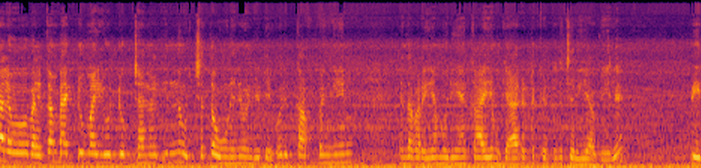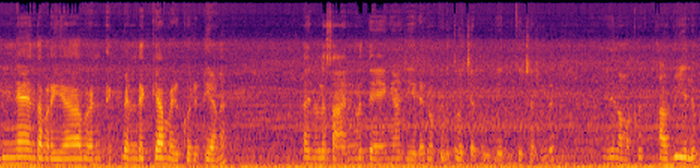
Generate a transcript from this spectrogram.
Hello welcome back to my YouTube channel ഇന്ന് ഉച്ചത്തെ ഊണിന് വേണ്ടിയിട്ട് ഒരു കപ്പങ്ങയും എന്താ പറയുക മുരിങ്ങക്കായും ക്യാരറ്റൊക്കെ ഇട്ടൊരു ചെറിയ അവിയിൽ പിന്നെ എന്താ പറയുക വെണ്ട വെണ്ടയ്ക്ക മെഴുക്കുരുട്ടിയാണ് അതിനുള്ള സാധനങ്ങൾ തേങ്ങ ജീരകമൊക്കെ എടുത്ത് വെച്ചിട്ടുണ്ട് എടുത്തു വെച്ചിട്ടുണ്ട്. ഇനി നമുക്ക് അവിയലും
